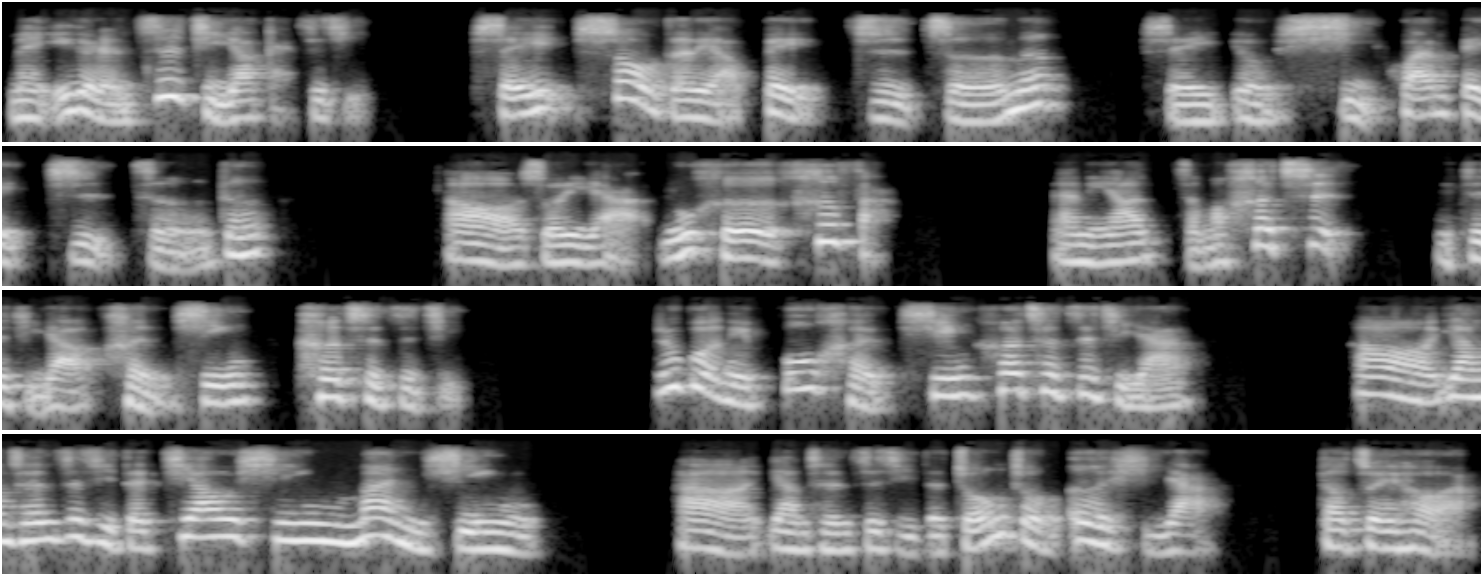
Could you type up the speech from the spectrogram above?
每一个人自己要改自己，谁受得了被指责呢？谁又喜欢被指责的？哦，所以啊，如何喝法？那你要怎么呵斥？你自己要狠心呵斥自己。如果你不狠心呵斥自己呀，啊，养成自己的骄心慢心啊，养成自己的种种恶习呀，到最后啊，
